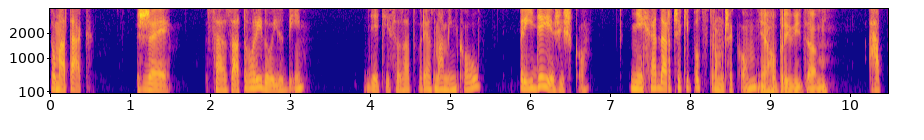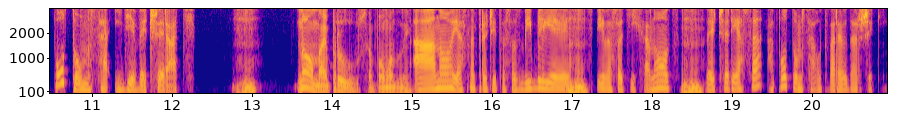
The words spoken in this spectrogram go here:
to má tak, že sa zatvorí do izby, deti sa zatvoria s maminkou, príde Ježiško, nechá darčeky pod stromčekom. Ja ho privítam. A potom sa ide večerať. Mhm. No, najprv sa pomodli. Áno, jasne, prečíta sa z Biblie, uh-huh. spieva sa tichá noc, uh-huh. večeria sa a potom sa otvárajú darčeky.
